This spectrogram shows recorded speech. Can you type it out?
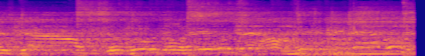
is down, the Bruno down.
